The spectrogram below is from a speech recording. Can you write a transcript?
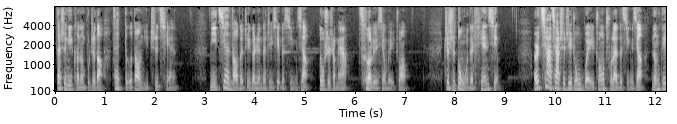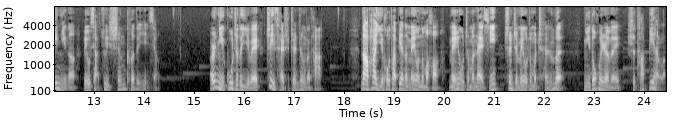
但是你可能不知道，在得到你之前，你见到的这个人的这些个形象都是什么呀？策略性伪装，这是动物的天性，而恰恰是这种伪装出来的形象，能给你呢留下最深刻的印象。而你固执的以为这才是真正的他，哪怕以后他变得没有那么好，没有这么耐心，甚至没有这么沉稳，你都会认为是他变了，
